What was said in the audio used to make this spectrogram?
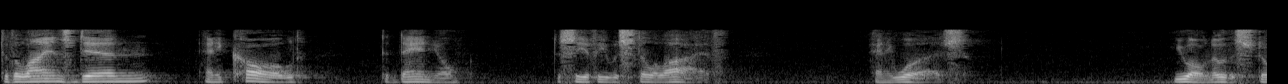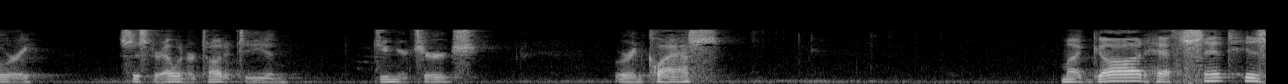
to the lion's den and he called to Daniel to see if he was still alive. And he was. You all know the story. Sister Eleanor taught it to you in junior church or in class. My God hath sent his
